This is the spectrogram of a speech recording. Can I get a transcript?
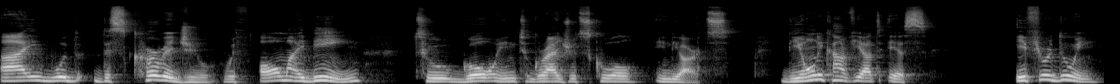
I would discourage you with all my being to go into graduate school in the arts. The only caveat is if you're doing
